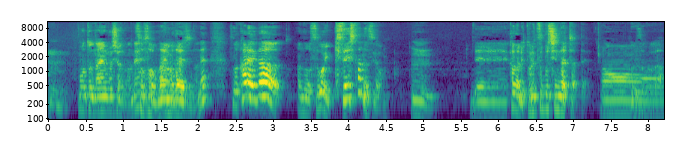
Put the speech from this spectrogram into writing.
うん。元内務省のね。そうそう内務大臣のね、その彼があのすごい規制したんですよ。うん。でかなり取り潰しになっちゃってあー。風俗が。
